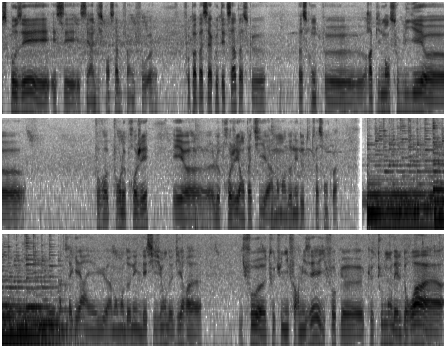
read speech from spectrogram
se poser, et, c'est indispensable. Enfin, il faut, faut pas passer à côté de ça parce parce qu'on peut rapidement s'oublier pour, le projet. Et euh, le projet empathie à un moment donné de toute façon. Quoi. Après-guerre, il y a eu à un moment donné une décision de dire euh, il faut euh, tout uniformiser, il faut que, tout le monde ait le droit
